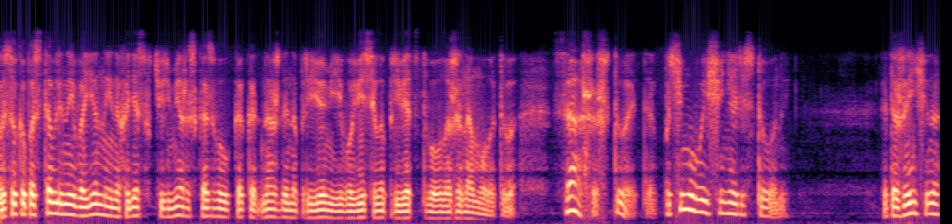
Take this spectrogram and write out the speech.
Высокопоставленный военный, находясь в тюрьме, рассказывал, как однажды на приеме его весело приветствовала жена Молотова. «Саша, что это? Почему вы еще не арестованы?» Эта женщина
